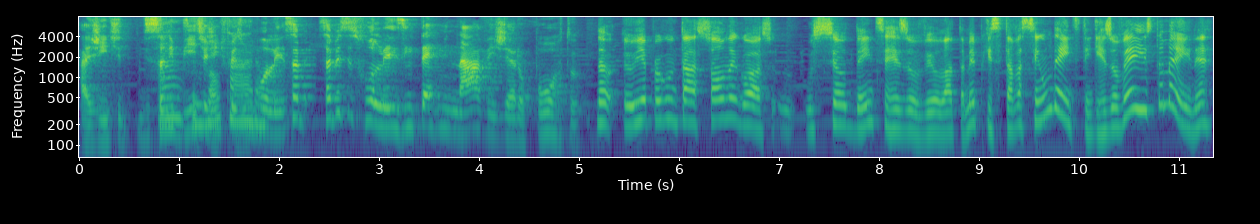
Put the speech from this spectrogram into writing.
A gente, de Sunny Ah, Beach, a gente fez um rolê. Sabe, sabe esses rolês intermináveis de aeroporto? Não, eu ia perguntar só um negócio. O seu dente você resolveu lá também? Porque você tava sem um dente. Você tem que resolver isso também, né?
